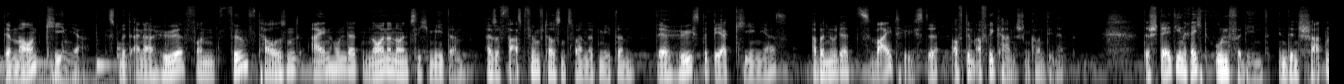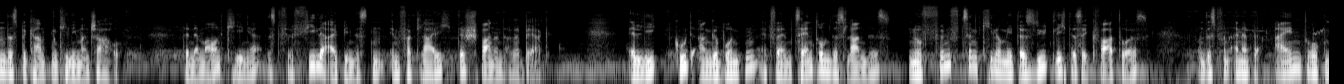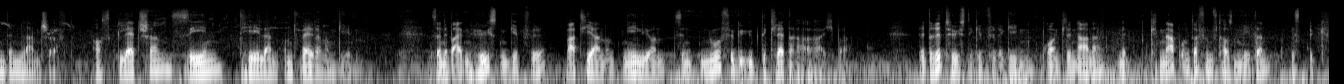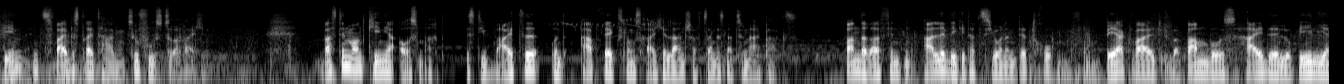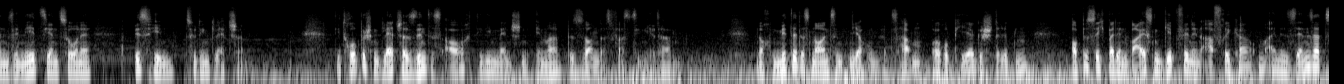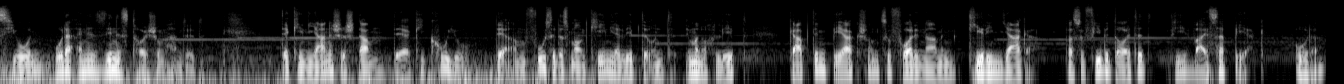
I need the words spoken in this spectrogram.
Der Mount Kenya ist mit einer Höhe von 5199 Metern, also fast 5200 Metern, der höchste Berg Kenias, aber nur der zweithöchste auf dem afrikanischen Kontinent. Das stellt ihn recht unverdient in den Schatten des bekannten Kilimanjaro. Denn der Mount Kenya ist für viele Alpinisten im Vergleich der spannendere Berg. Er liegt gut angebunden, etwa im Zentrum des Landes, nur 15 Kilometer südlich des Äquators und ist von einer beeindruckenden Landschaft aus Gletschern, Seen, Tälern und Wäldern umgeben. Seine beiden höchsten Gipfel, Batian und Nelion, sind nur für geübte Kletterer erreichbar. Der dritthöchste Gipfel dagegen, Point Lenana, mit knapp unter 5000 Metern, ist bequem in zwei bis drei Tagen zu Fuß zu erreichen. Was den Mount Kenya ausmacht, ist die weite und abwechslungsreiche Landschaft seines Nationalparks. Wanderer finden alle Vegetationen der Tropen, vom Bergwald über Bambus, Heide, Lobelien, Senezienzone bis hin zu den Gletschern. Die tropischen Gletscher sind es auch, die die Menschen immer besonders fasziniert haben. Noch Mitte des 19. Jahrhunderts haben Europäer gestritten, ob es sich bei den weißen Gipfeln in Afrika um eine Sensation oder eine Sinnestäuschung handelt. Der kenianische Stamm der Kikuyu, der am Fuße des Mount Kenya lebte und immer noch lebt, gab dem Berg schon zuvor den Namen Kirinyaga, was so viel bedeutet wie weißer Berg oder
